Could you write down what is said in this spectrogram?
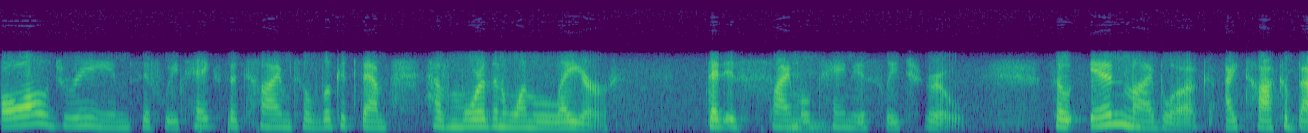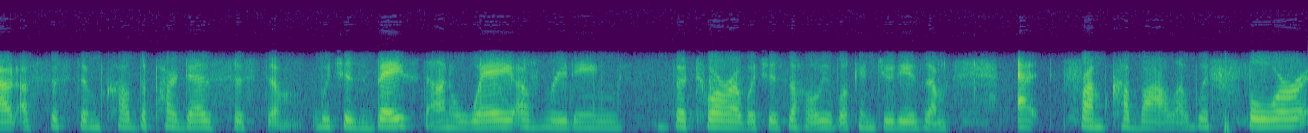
all dreams, if we take the time to look at them, have more than one layer that is simultaneously mm. true. So in my book, I talk about a system called the Pardes system, which is based on a way of reading the Torah, which is the holy book in Judaism, at, from Kabbalah, with four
